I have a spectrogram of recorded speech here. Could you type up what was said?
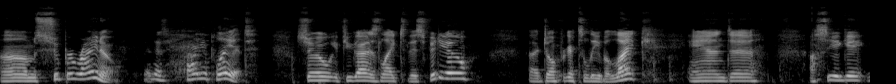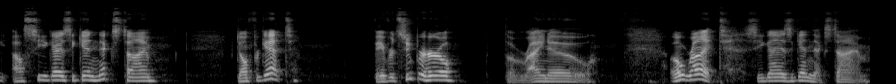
um, Super Rhino. That is how you play it. So if you guys liked this video, uh, don't forget to leave a like, and uh, I'll see you again. I'll see you guys again next time. Don't forget, favorite superhero, the Rhino. All right. See you guys again next time.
